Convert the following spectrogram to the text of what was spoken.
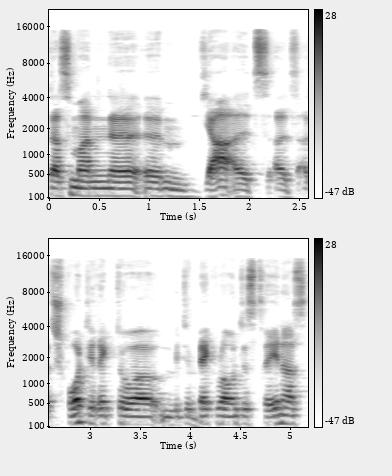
dass man äh, ähm, ja als, als, als Sportdirektor mit dem Background des Trainers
